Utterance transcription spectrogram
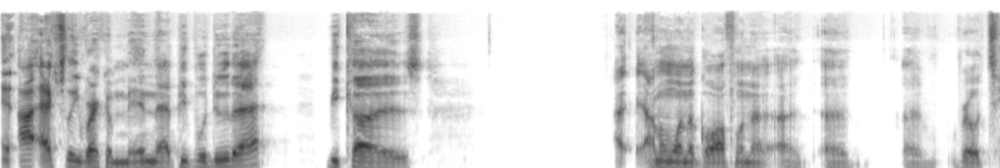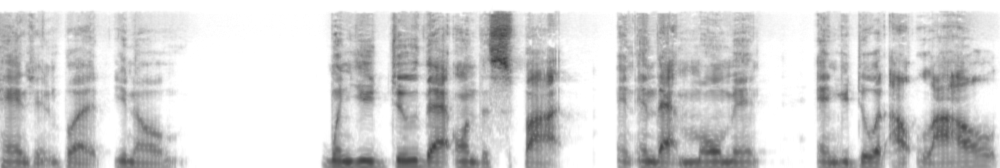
And i actually recommend that people do that because i, I don't want to go off on a, a, a real tangent but you know when you do that on the spot and in that moment and you do it out loud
